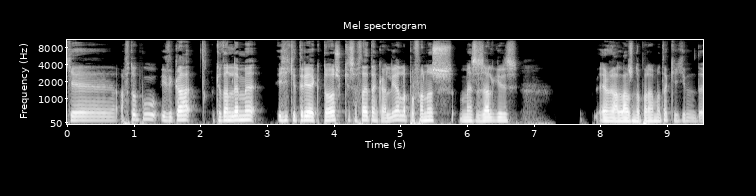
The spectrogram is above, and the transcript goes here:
Και αυτό που ειδικά και όταν λέμε είχε και τρία εκτός και σε αυτά ήταν καλή αλλά προφανώς μέσα στις Ζάλγκυρης ε, αλλάζουν τα πράγματα και γίνεται...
